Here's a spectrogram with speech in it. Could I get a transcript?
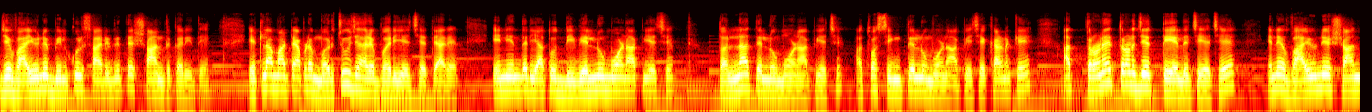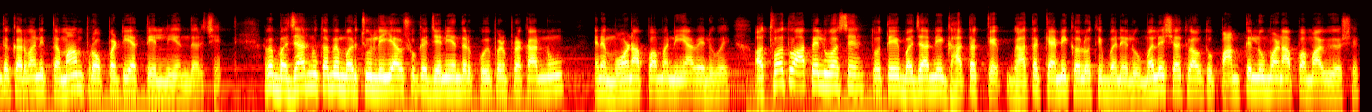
જે વાયુને બિલકુલ સારી રીતે શાંત કરી દે. એટલા માટે આપણે મરચું જ્યારે ભરીએ છીએ ત્યારે એની અંદર યા તો દિવેલનું મોણ આપીએ છીએ તલના તેલનું મોણ આપીએ છીએ અથવા સિંગતેલનું મોણ આપીએ છીએ. કારણ કે આ ત્રણે ત્રણ જે તેલ જે છે, એને વાયુને શાંત કરવાની તમામ પ્રોપર્ટી આ તેલની અંદર છે. હવે બજારનું તમે મરચું લઈ આવશો કે જેની અંદર કોઈ પણ પ્રકારનું એને મોણ આપવામાં નહીં આવેલું હોય, અથવા તો આપેલું હશે, તો તે બજારની ઘાતક ઘાતક કેમિકલોથી બનેલું, મલેશિયાથી આવતું પામ તેલનું મણ આપવામાં આવ્યું હશે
